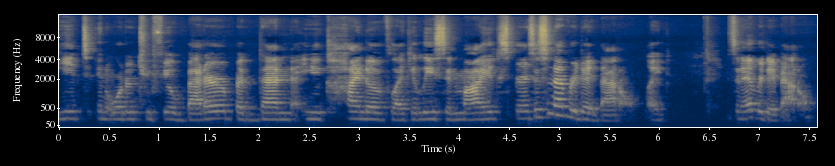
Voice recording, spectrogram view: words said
eat in order to feel better, but then you kind of like at least in my experience, it's an everyday battle. Like it's an everyday battle.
